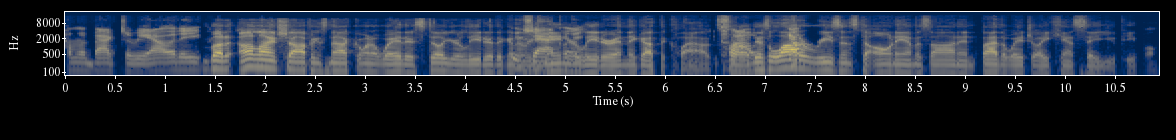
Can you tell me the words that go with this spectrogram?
coming back to reality. But online shopping is not going away. They're still your leader. They're going to exactly. remain your leader, and they got the cloud. cloud. So there's a lot yep. of reasons to own Amazon. And by the way, Joe, you can't say you people.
